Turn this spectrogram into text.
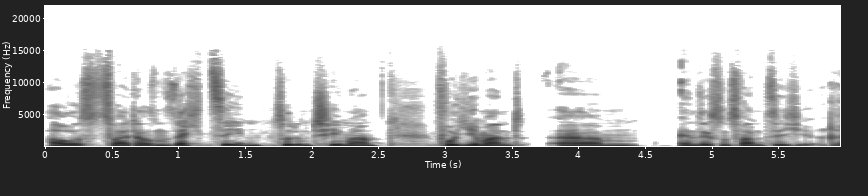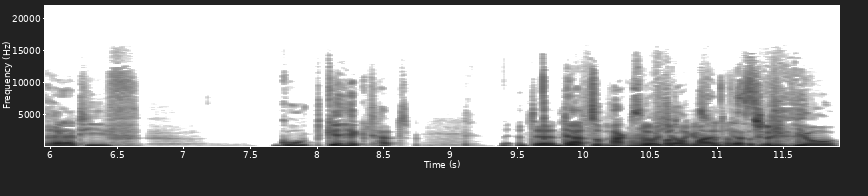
aus 2016 zu dem Thema, wo jemand ähm, N26 relativ gut gehackt hat. Der, der, Dazu packen wir euch auch mal das. Video,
